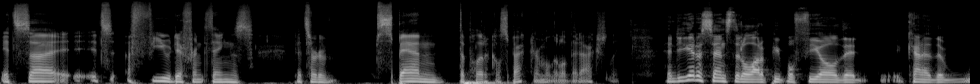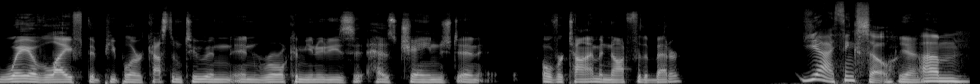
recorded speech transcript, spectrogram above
it's uh, it's a few different things that sort of span the political spectrum a little bit, actually. And do you get a sense that a lot of people feel that kind of the way of life that people are accustomed to in, in rural communities has changed and over time and not for the better? Yeah, I think so. Yeah. Um,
